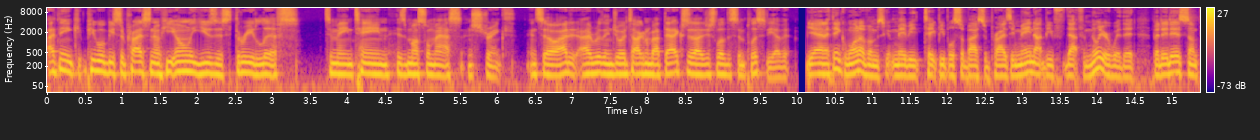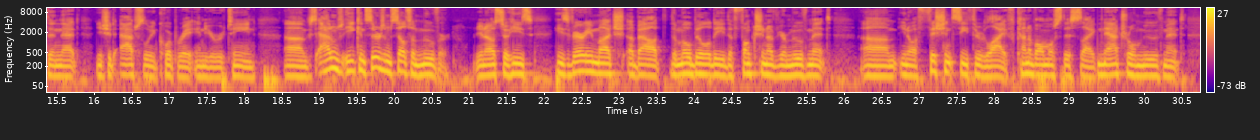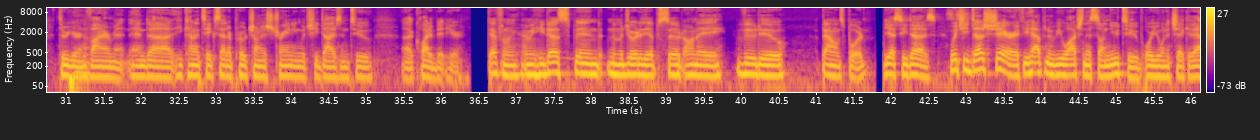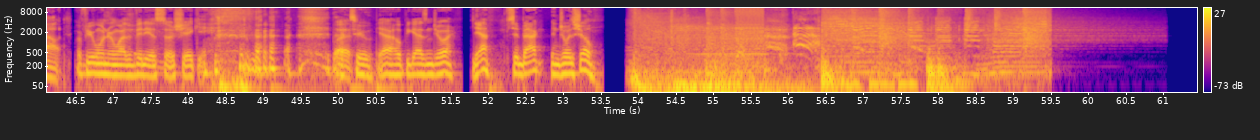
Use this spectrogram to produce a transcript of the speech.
I think people would be surprised to know he only uses three lifts to maintain his muscle mass and strength. And so I, I really enjoyed talking about that because I just love the simplicity of it. Yeah, and I think one of them is maybe take people so by surprise. They may not be that familiar with it, but it is something that you should absolutely incorporate into your routine. Um, Adams, he considers himself a mover, you know, so he's he's very much about the mobility, the function of your movement, um, you know, efficiency through life, kind of almost this like natural movement through your environment. And uh, he kind of takes that approach on his training, which he dives into uh, quite a bit here. Definitely. I mean, he does spend the majority of the episode on a voodoo balance board. Yes, he does, which he does share. If you happen to be watching this on YouTube or you want to check it out, Or if you're wondering why the video is so shaky. that But, too. Yeah, I hope you guys enjoy. Yeah, sit back, enjoy the show.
